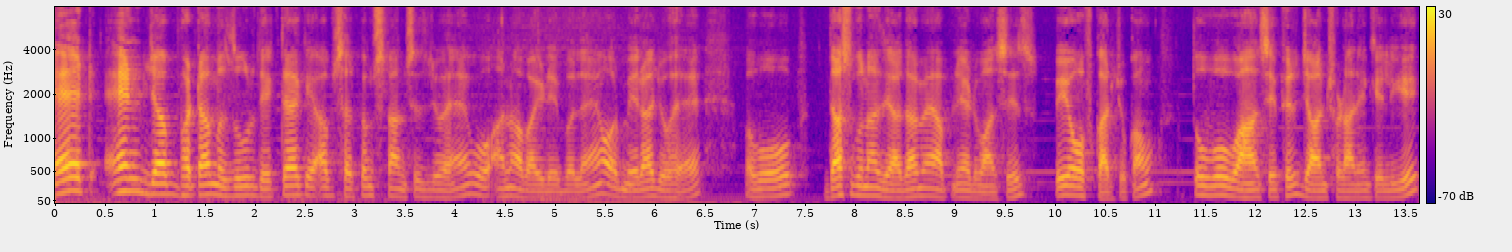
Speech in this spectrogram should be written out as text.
एट एंड जब भट्टा मज़दूर देखता है कि अब सरकमस्टांसिस जो हैं वो अनअवॉइडेबल हैं और मेरा जो है, वो दस गुना ज़्यादा मैं अपने एडवांसेस पे ऑफ़ कर चुका हूँ तो वो वहाँ से फिर जान छुड़ाने के लिए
